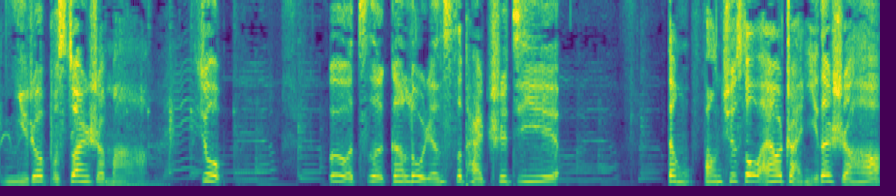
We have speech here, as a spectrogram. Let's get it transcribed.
你这不算什么，就我有次跟路人四排吃鸡，等防区搜完要转移的时候，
